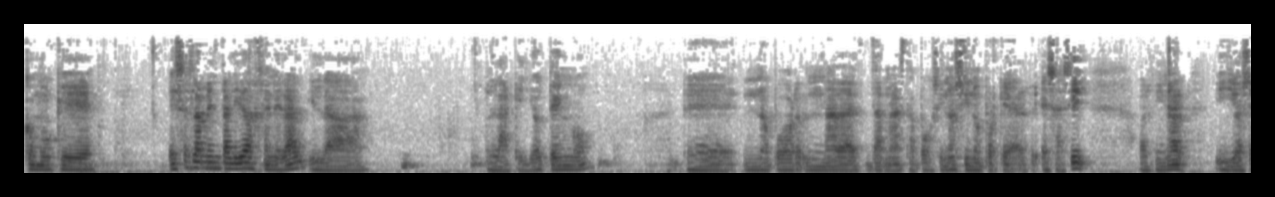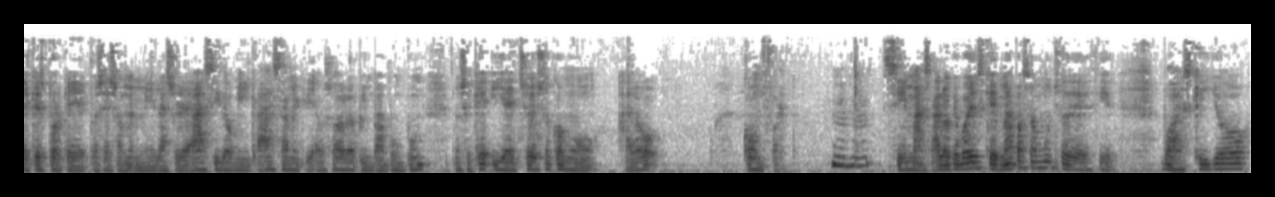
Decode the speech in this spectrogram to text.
como que esa es la mentalidad general y la, la que yo tengo eh, no por nada darme más tampoco, sino, sino porque es así, al final. Y yo sé que es porque, pues eso, mi, la soledad ha sido mi casa, me he criado solo, pim pam pum pum, no sé qué, y he hecho eso como algo Sin más, a lo que voy es que me ha pasado mucho de decir, Buah, es que yo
